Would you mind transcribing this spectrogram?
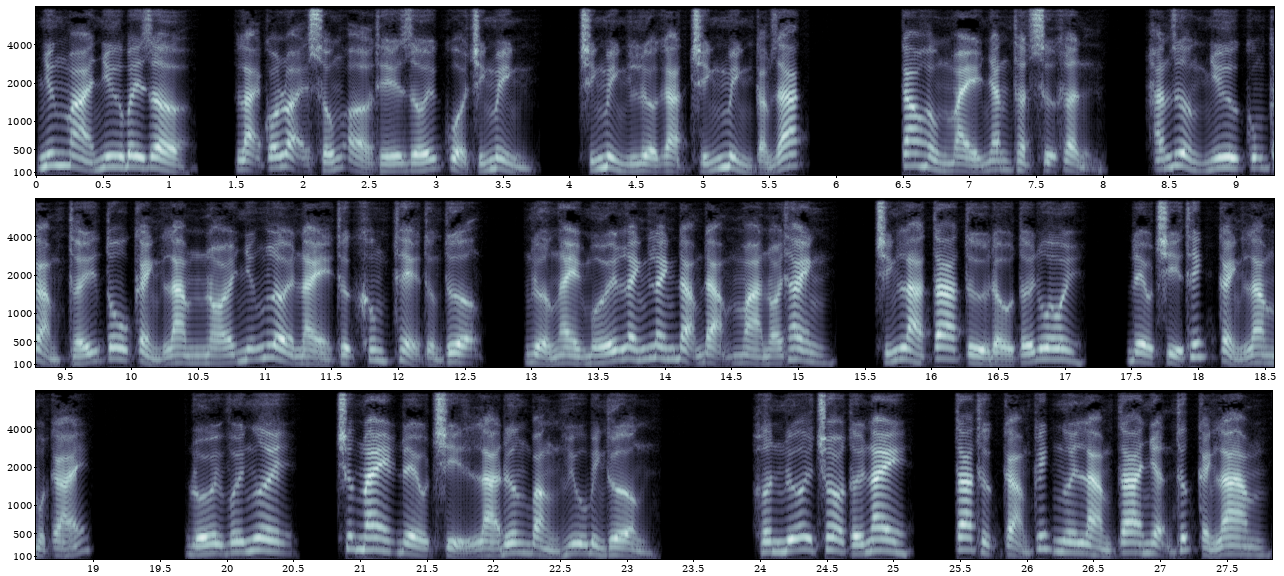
Nhưng mà như bây giờ, lại có loại sống ở thế giới của chính mình, chính mình lừa gạt chính mình cảm giác. Cao Hồng mày nhăn thật sự khẩn, hắn dường như cũng cảm thấy Tô Cảnh Lam nói những lời này thực không thể tưởng tượng, nửa ngày mới lánh lánh đạm đạm mà nói thanh, chính là ta từ đầu tới đuôi, đều chỉ thích Cảnh Lam một cái. Đối với ngươi, trước nay đều chỉ là đương bằng hữu bình thường. Hơn nữa cho tới nay, ta thực cảm kích ngươi làm ta nhận thức Cảnh Lam,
